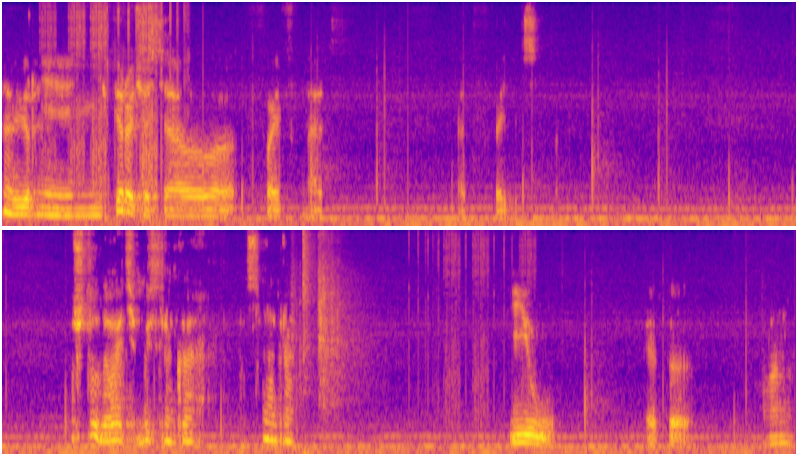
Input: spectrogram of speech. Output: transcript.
Ну, вернее, не в первой части, а в Five Nights at. Ну что, давайте быстренько посмотрим. Иу. Это... Ладно,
